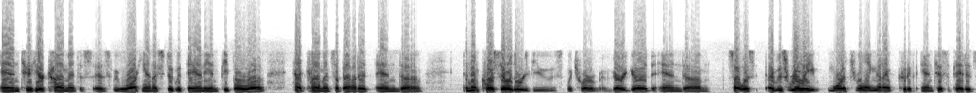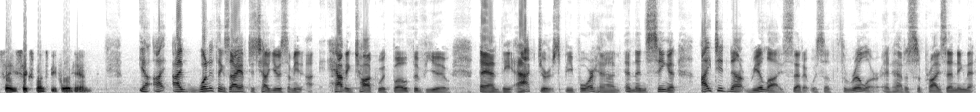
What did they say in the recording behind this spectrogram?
and to hear comments as, as we were walking out. I stood with Danny and people uh, had comments about it, and uh, and then of course there were the reviews, which were very good, and um, so it was it was really more thrilling than I could have anticipated, say six months beforehand. Yeah, I, I one of the things I have to tell you is, I mean, uh, having talked with both of you and the actors beforehand, and then seeing it, I did not realize that it was a thriller and had a surprise ending. That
